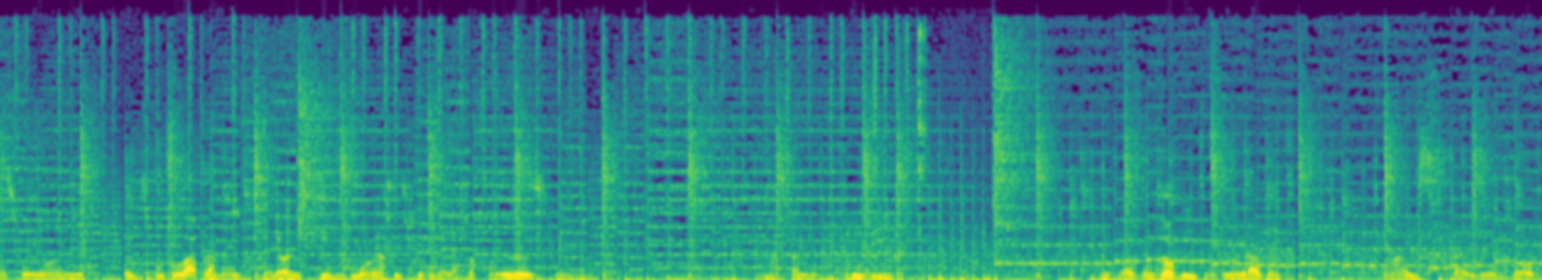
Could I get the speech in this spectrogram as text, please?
Mas foi um ano ele disputou lá para me melhores games do ano. Ele ficou com The Last of Us. Com... Mas saiu em 2013 aí. Teve alguns jogos aí, não tô lembrado bem. Mas saiu grandes jogos.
